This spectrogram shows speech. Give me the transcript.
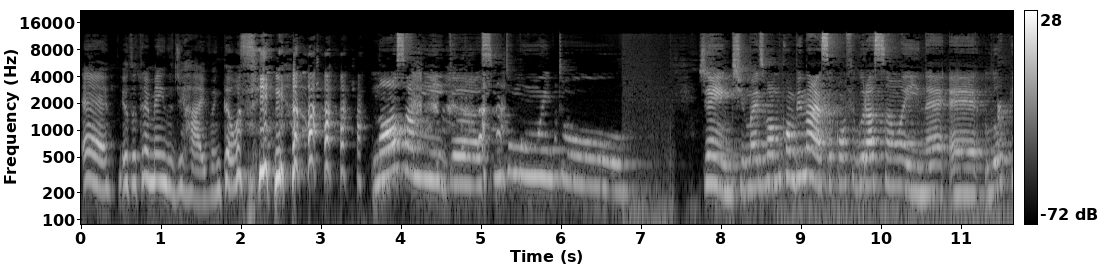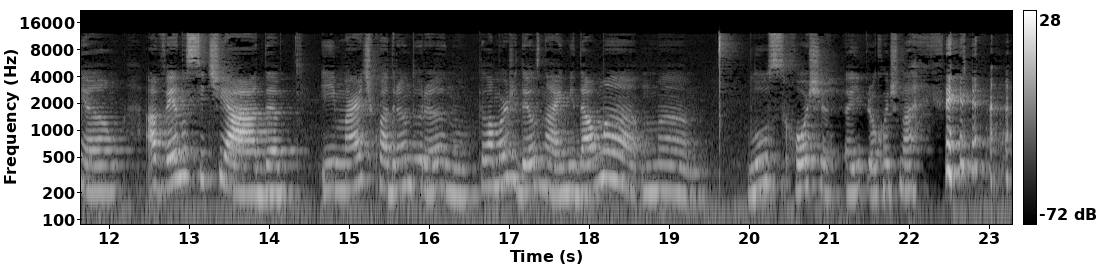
É, eu tô tremendo de raiva, então assim. Nossa, amiga, sinto muito. Gente, mas vamos combinar essa configuração aí, né? É Lurpião, a Vênus sitiada e Marte quadrando Urano. Pelo amor de Deus, Nai, me dá uma, uma luz roxa aí pra eu continuar.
